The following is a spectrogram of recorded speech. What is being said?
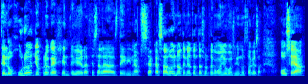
te lo juro, yo creo que hay gente que gracias a las dating apps se ha casado y no ha tenido tanta suerte como yo consiguiendo esta casa. O sea,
